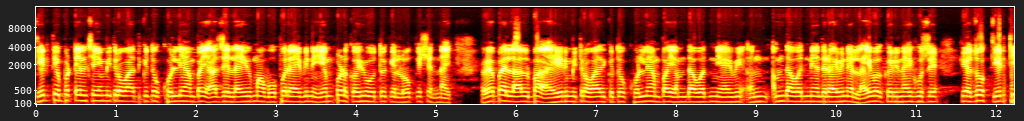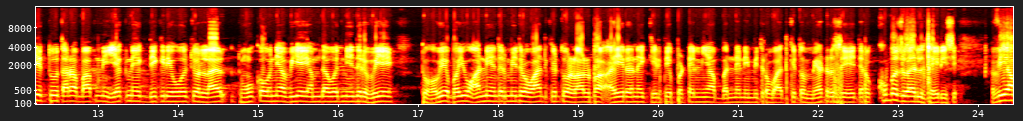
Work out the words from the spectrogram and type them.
કીર્તિ પટેલ છે એ મિત્રો વાત કરી તો ખુલ્લેઆમ આજે લાઈવમાં બપોરે આવીને એમ પણ કહ્યું હતું કે લોકેશન નાખ હવે ભાઈ લાલભા અહીર મિત્રો વાત કરી તો ખુલ્લેઆમ અમદાવાદની આવી અમદાવાદની અંદર આવીને લાઈવ કરી નાખ્યું છે કે જો કીર્તિ તું તારા બાપની એકને એક દીકરી હોય તો લાલ, હું કહું ત્યાં વીઆઈ અમદાવાદની અંદર વીઆઈ તો હવે ભાઈઓ આની અંદર મિત્રો વાત કરીએ તો લાલભા આહિર અને કીર્તિ પટેલની આ બંનેની મિત્રો વાત કરીએ તો મેટર છે એ અત્યારે ખૂબ જ વાયરલ થઈ રહી છે. હવે આ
